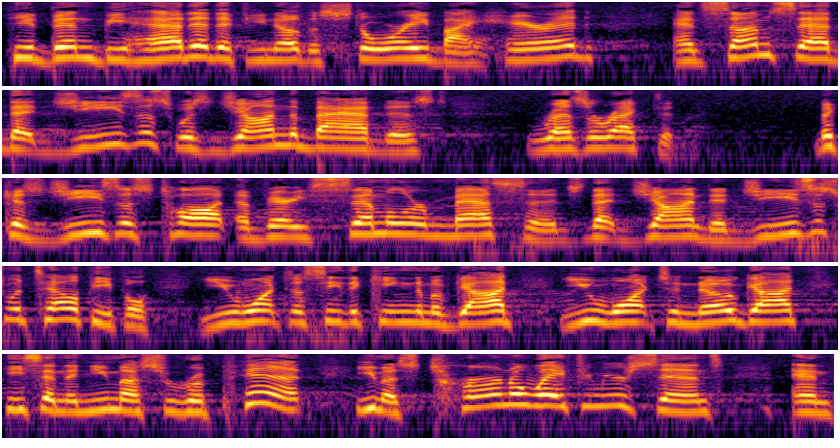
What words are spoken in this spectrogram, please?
He had been beheaded, if you know the story, by Herod. And some said that Jesus was John the Baptist resurrected because Jesus taught a very similar message that John did. Jesus would tell people, You want to see the kingdom of God? You want to know God? He said, Then you must repent, you must turn away from your sins and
